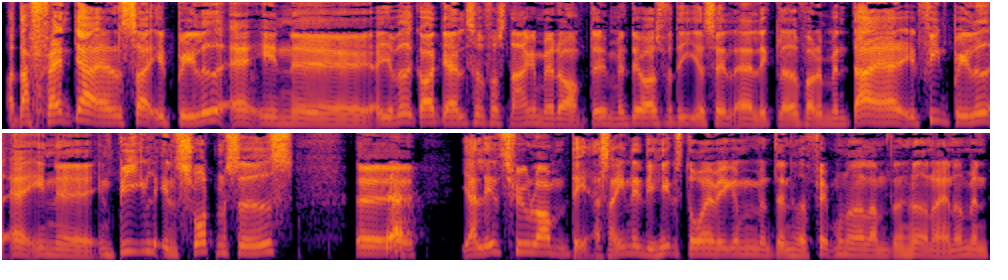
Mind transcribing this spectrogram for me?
Og der fandt jeg altså et billede af en... Øh, og jeg ved godt, jeg altid får snakket med dig om det, men det er også fordi, jeg selv er lidt glad for det. Men der er et fint billede af en, øh, en bil, en sort Mercedes. Øh, Ja. Jeg er lidt i tvivl om, det er altså en af de helt store, jeg ved ikke, om den hedder 500 eller om den hedder noget andet, men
